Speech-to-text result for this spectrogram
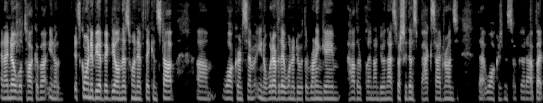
and I know we'll talk about, you know, it's going to be a big deal in this one if they can stop um, Walker and Sam, you know, whatever they want to do with the running game, how they're planning on doing that, especially those backside runs that Walker's been so good at. But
